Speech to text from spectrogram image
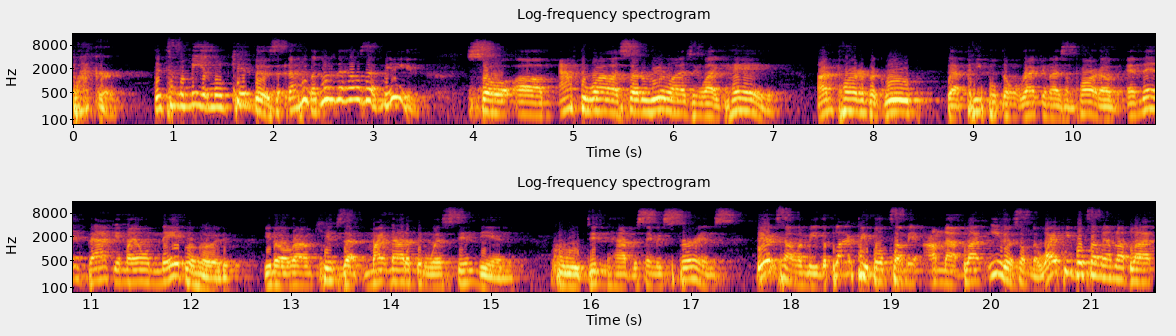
blacker. They're telling me, a little kid, this. And I'm like, what the hell does that mean? So, um, after a while, I started realizing, like, hey, I'm part of a group that people don't recognize I'm part of. And then back in my own neighborhood, you know, around kids that might not have been West Indian, who didn't have the same experience, they're telling me, the black people tell me I'm not black either. So the white people tell me I'm not black,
